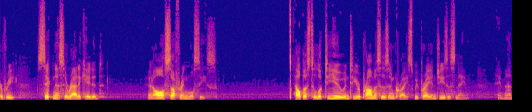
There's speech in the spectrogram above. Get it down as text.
every sickness eradicated and all suffering will cease. Help us to look to you and to your promises in Christ, we pray in Jesus' name. Amen.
